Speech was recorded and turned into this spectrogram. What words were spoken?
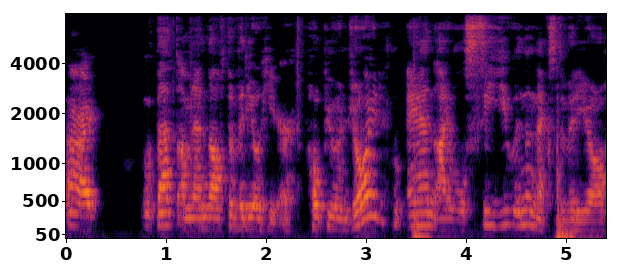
Alright, with that, I'm going to end off the video here. Hope you enjoyed, and I will see you in the next video.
